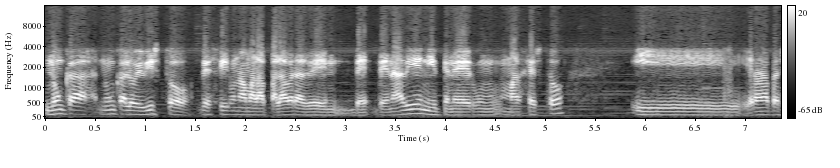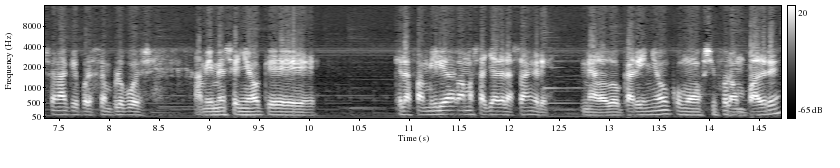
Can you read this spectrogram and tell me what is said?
Nunca nunca lo he visto decir una mala palabra de, de, de nadie ni tener un, un mal gesto y era una persona que, por ejemplo, pues a mí me enseñó que que la familia va más allá de la sangre. Me ha dado cariño como si fuera un padre,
